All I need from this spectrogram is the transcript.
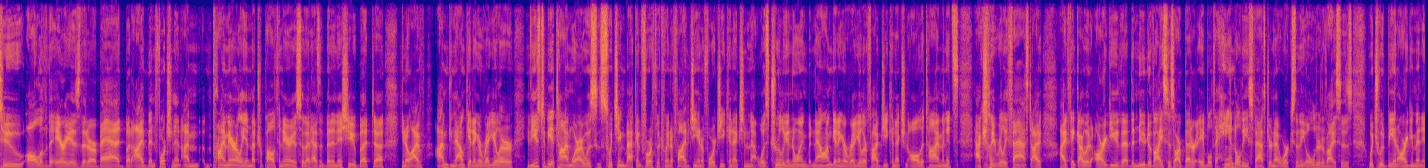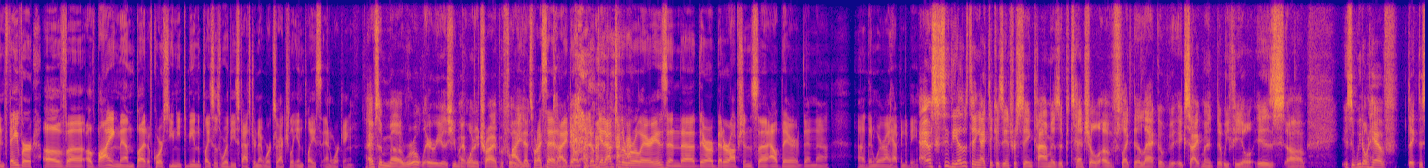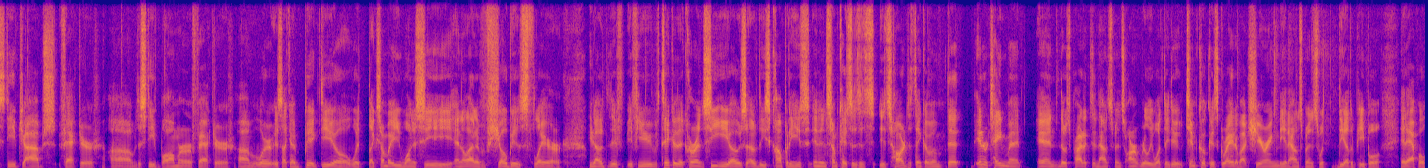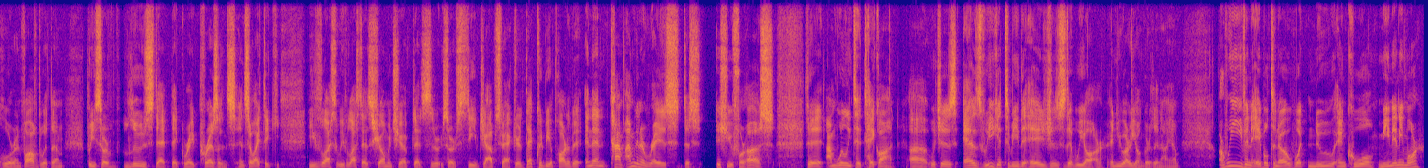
to all of the areas that are bad, but I've been fortunate. I'm primarily in metropolitan areas, so that hasn't been an issue. But uh, you know, I've I'm now getting a regular. It used to be a time where I was switching back and forth between a 5G and a 4G connection, and that was truly annoying. But now I'm getting a regular 5G connection all the time, and it's actually really fast. I I think I would argue that the new devices are better able to handle these faster networks than the older devices, which would be an argument in favor of uh, of buying them. But of course, you need to be in the places where these faster networks are actually in place and working. I have some uh, rural areas you might want to try before. You I, that's what I said. Come. I don't. I don't get out to the rural areas, and uh, there are better options uh, out there than. Uh, uh, than where I happen to be. I was going to say the other thing I think is interesting, Tom, is the potential of like the lack of excitement that we feel is um, is that we don't have like the Steve Jobs factor, um, the Steve Ballmer factor, um, where it's like a big deal with like somebody you want to see and a lot of showbiz flair. You know, if if you think of the current CEOs of these companies, and in some cases it's it's hard to think of them, that entertainment and those product announcements aren't really what they do. Tim Cook is great about sharing the announcements with the other people at Apple who are involved with them, but you sort of lose that that great presence. And so I think you've lost we've lost that showmanship, that sort of Steve Jobs factor. That could be a part of it. And then Tom, I'm going to raise this issue for us that I'm willing to take on uh, which is as we get to be the ages that we are, and you are younger than I am, are we even able to know what new and cool mean anymore?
